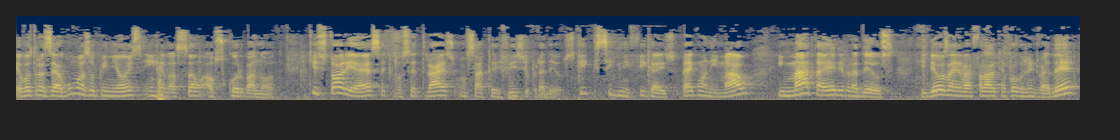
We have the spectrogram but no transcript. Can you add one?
eu vou trazer algumas opiniões em relação aos Korbanot. Que história é essa que você traz um sacrifício para Deus? O que, que significa isso? Pega um animal e mata ele para Deus. E Deus ainda vai falar, daqui a pouco a gente vai ler,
